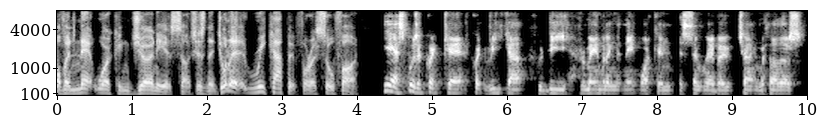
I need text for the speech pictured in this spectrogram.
of a networking journey as such, isn't it? Do you want to recap it for us so far? Yeah, I suppose a quick uh, a quick recap would be remembering that networking is simply about chatting with others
